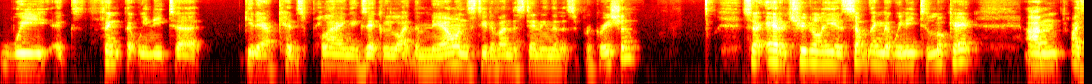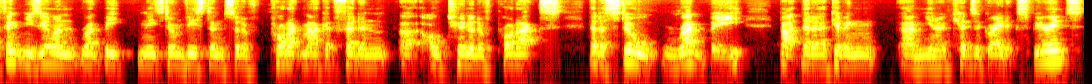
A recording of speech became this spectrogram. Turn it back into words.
we think that we need to get our kids playing exactly like them now instead of understanding that it's a progression. So attitudinally is something that we need to look at. Um, I think New Zealand rugby needs to invest in sort of product market fit and uh, alternative products that are still rugby, but that are giving um, you know kids a great experience.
